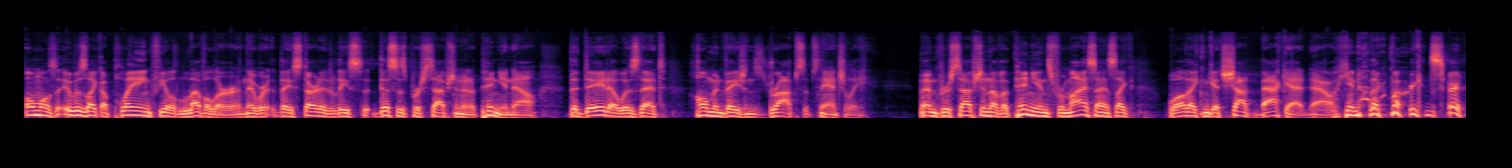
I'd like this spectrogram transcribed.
almost it was like a playing field leveler, and they were they started at least this is perception and opinion now. The data was that home invasions dropped substantially. Then perception of opinions from my side, it's like, well, they can get shot back at now. You know, they're more concerned.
